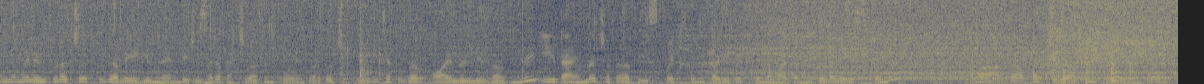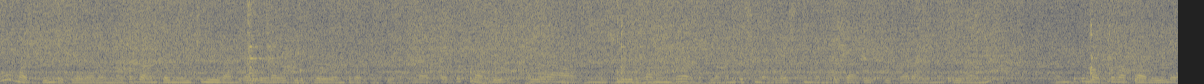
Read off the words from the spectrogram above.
అల్లం వెల్లుల్లి కూడా చక్కగా వేగిందండి. చూసారా? పచ్చివాసన పోయేంత వరకు వేగి చక్కగా ఆయిల్ రిలీజ్ అవుతుంది. ఈ టైంలో చక్కగా తీసి పెట్టుకుని కడిగి పెట్టుకున్న మటన్ కూడా వేసుకొని బాగా పచ్చివాసన పోయేంత వరకు మగ్గించుకోవాలన్నమాట. దాంట్లో నీచు నీరంతా అంతా కూడా ఎగిరిపోయేంత వరకు కూడా. లేకపోతే కర్రీ అలా నీచు నీరు ఉంటే అది ప్లాంట్ స్మెల్ వస్తుందండి. కర్రీ ప్రిపేర్ అయినా కూడా అందుకే మొత్తం ఆ కర్రీలో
